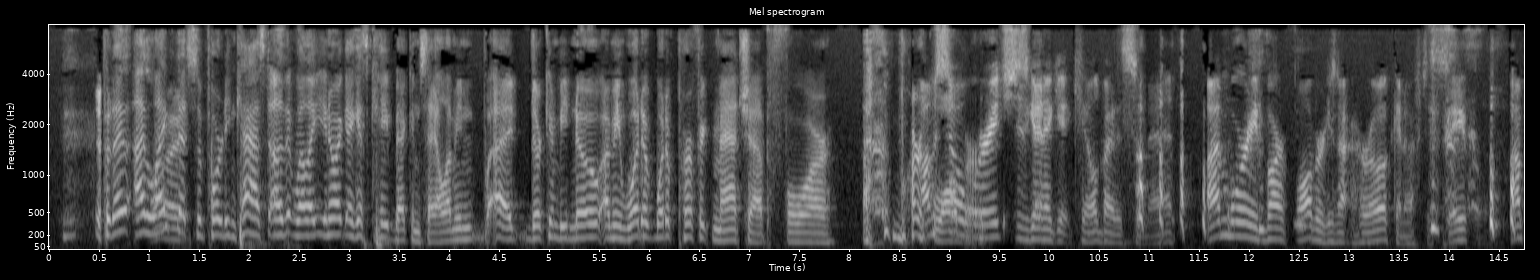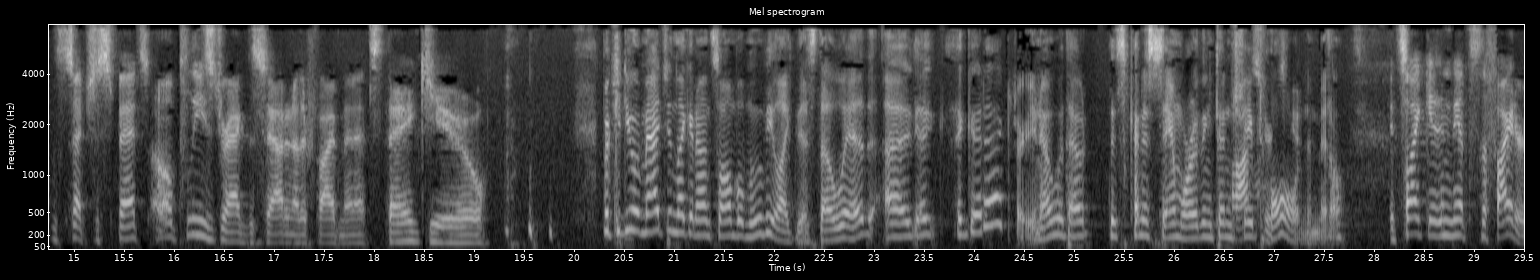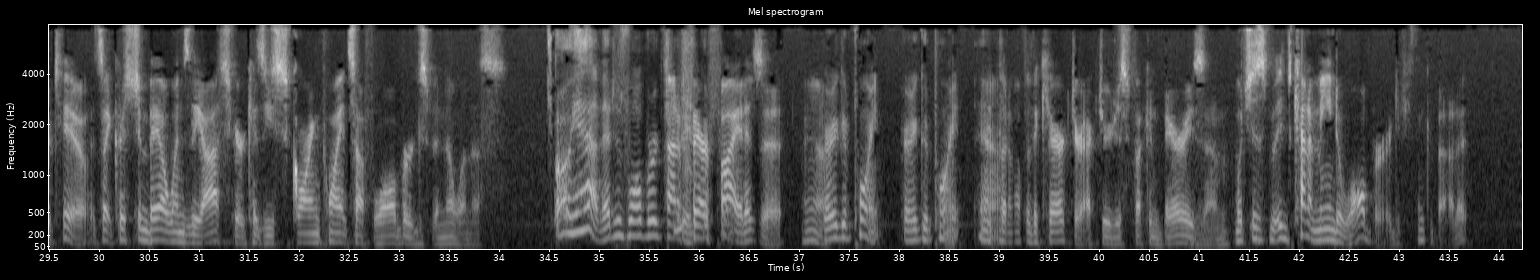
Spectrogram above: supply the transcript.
But I, I like that supporting cast. Other, well, you know, I guess Kate Beckinsale. I mean, uh, there can be no. I mean, what a what a perfect matchup for Mark I'm so worried she's gonna get killed by the cement. I'm worried Mark Wahlberg is not heroic enough to save her. I'm in such suspense. Oh, please drag this out another five minutes. Thank you. But could you imagine like an ensemble movie like this though, with a, a, a good actor, you know, without this kind of Sam Worthington shaped hole in the middle? It's like, and it's the fighter too. It's like Christian Bale wins the Oscar because he's scoring points off Wahlberg's vanillaness. Oh yeah, that is Wahlberg. It's not a fair Good point. fight, is it? Yeah. Very good point. Very good point. You Yeah. put him up with a character actor who just fucking buries him, which is it's kind of mean to Wahlberg if you think about it.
